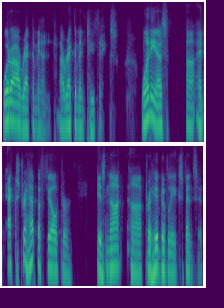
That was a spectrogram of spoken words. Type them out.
what do I recommend? I recommend two things. One is uh, an extra HEPA filter is not uh, prohibitively expensive.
